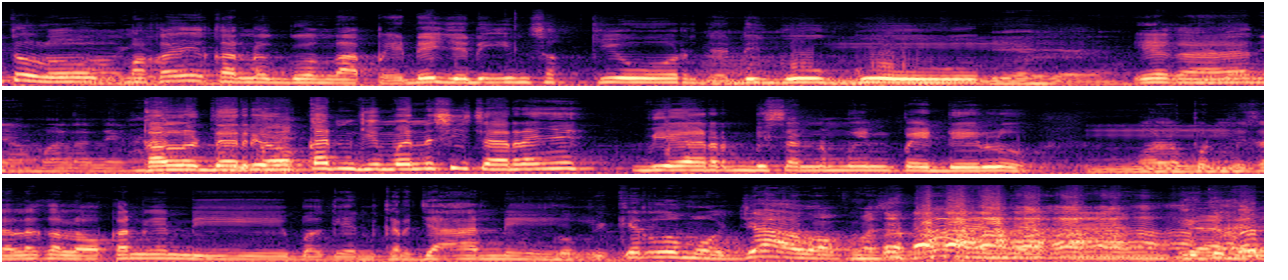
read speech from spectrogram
gitu loh. Makanya karena gue nggak pede jadi insecure, jadi gugup. Iya, iya. Iya kan? Kalau dari Okan gimana sih caranya biar bisa nemuin PD lu? Walaupun misalnya kalau Okan kan di bagian kerjaan nih. Gue pikir lu mau jawab masih nanya anjay. Itu kan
